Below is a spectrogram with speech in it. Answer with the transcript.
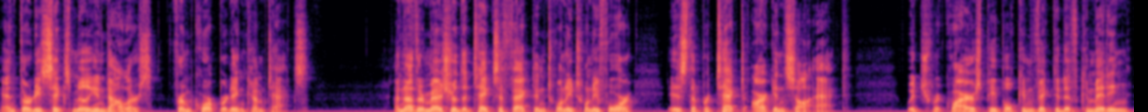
and $36 million from corporate income tax. Another measure that takes effect in 2024 is the Protect Arkansas Act, which requires people convicted of committing,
